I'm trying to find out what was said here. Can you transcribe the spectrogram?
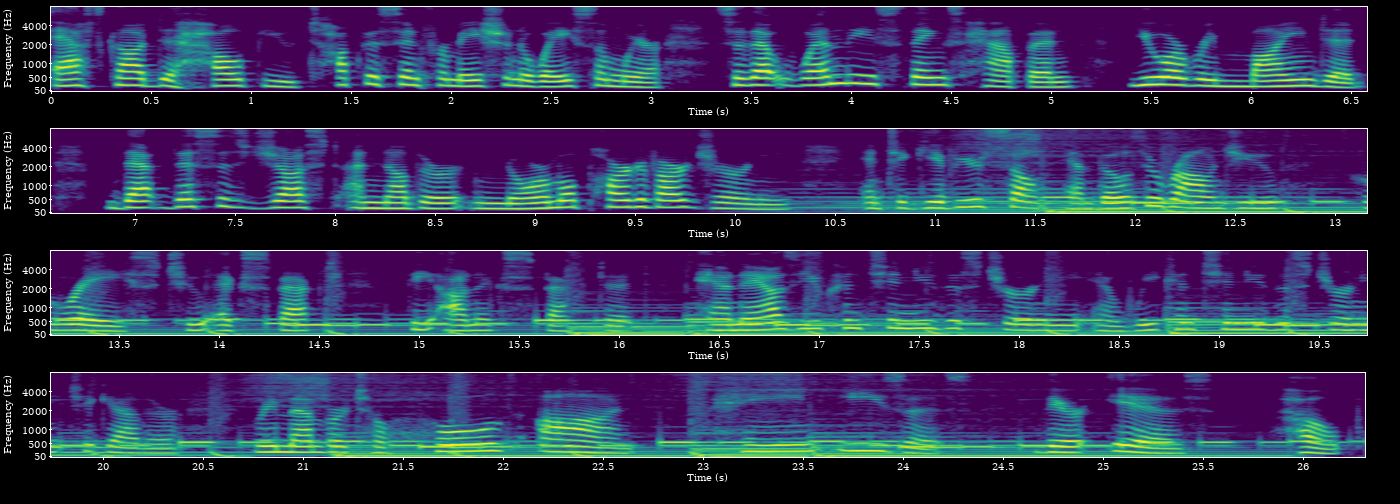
Ask God to help you tuck this information away somewhere so that when these things happen, you are reminded that this is just another normal part of our journey and to give yourself and those around you grace to expect the unexpected. And as you continue this journey and we continue this journey together, remember to hold on. Pain eases. There is hope.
